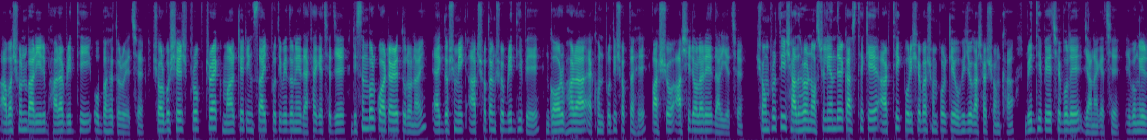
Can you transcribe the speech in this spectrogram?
আবাসন বাড়ির ভাড়া বৃদ্ধি অব্যাহত রয়েছে। সর্বশেষ প্রোপট্র্যাক মার্কেট ইনসাইট প্রতিবেদনে দেখা গেছে যে, ডিসেম্বর কোয়ার্টারের তুলনায় এক দশমিক আট শতাংশ বৃদ্ধি পেয়ে গড় ভাড়া এখন প্রতি সপ্তাহে পাঁচশো আশি ডলারে দাঁড়িয়েছে। সম্প্রতি সাধারণ অস্ট্রেলিয়ানদের কাছ থেকে আর্থিক পরিষেবা সম্পর্কে অভিযোগ আসার সংখ্যা বৃদ্ধি পেয়েছে বলে জানা গেছে এবং এর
